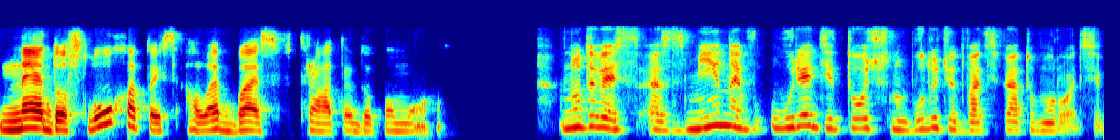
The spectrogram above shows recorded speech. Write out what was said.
не дослухатись, але без втрати допомоги. Ну, дивись, е, зміни в уряді точно будуть у 25-му році.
